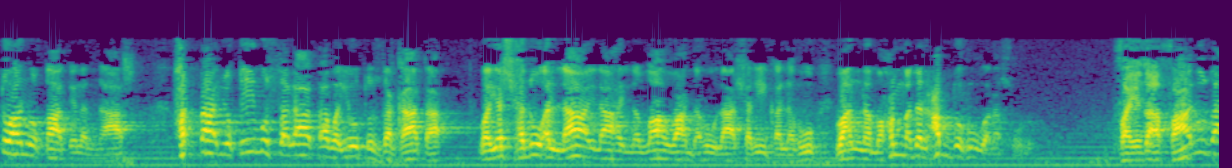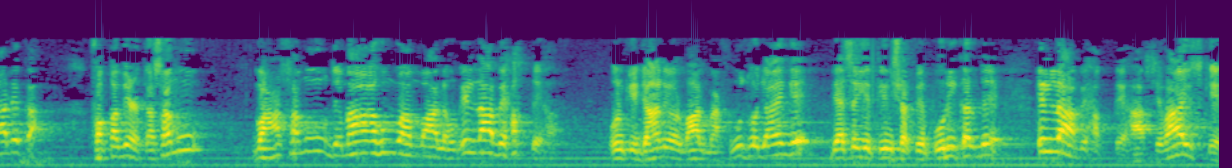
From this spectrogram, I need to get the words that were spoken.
تو انقاتل الناس حتہ یقیم الصلاح و یوت الزکاتا و یشہد اللہ الہ الا اللہ وحدہ لا شریک لہ وان محمد عبدہ و رسول فیضا فالو ذالک فقد اعتصموا وعصموا دماءهم واموالهم الا بحقها۔ ان کی جانیں اور مال محفوظ ہو جائیں گے، جیسے یہ تین شرطیں پوری کر دیں اللہ بحقها، سوائے اس کے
